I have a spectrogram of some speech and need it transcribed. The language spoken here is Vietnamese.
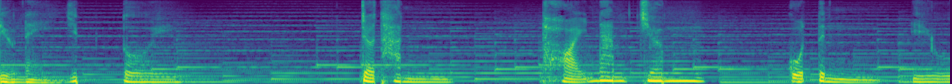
điều này giúp tôi trở thành thỏi nam châm của tình yêu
